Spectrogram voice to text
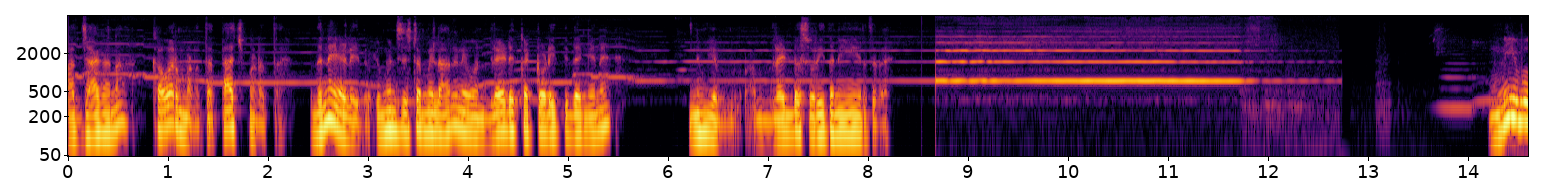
ಆ ಜಾಗನ ಕವರ್ ಮಾಡುತ್ತೆ ಪ್ಯಾಚ್ ಮಾಡುತ್ತೆ. ಅದನ್ನೇ ಹೇಳಿದ್ದು. ಇಮ್ಯೂನ್ ಸಿಸ್ಟಮ್ ಇಲ್ಲ ಅಂದ್ರೆ ನೀವು ಒಂದು ಬ್ಲೇಡ್ ಕಟ್ ಹೊಡಿತಿದ್ದಂಗೆನೆ ನಿಮಗೆ ಬ್ಲಡ್ ಸುರಿತಾನೇ ಇರ್ತದೆ. ನೀವು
